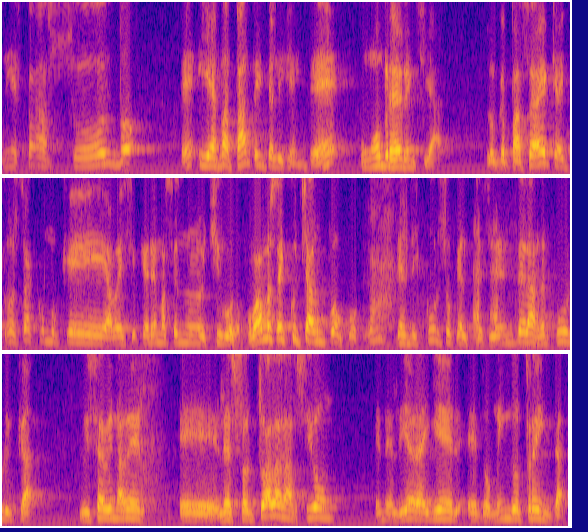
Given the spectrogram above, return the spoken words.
ni está sordo, ¿eh? y es bastante inteligente, ¿eh? un hombre gerencial. Lo que pasa es que hay cosas como que a veces queremos hacernos los chivos locos. Vamos a escuchar un poco ah. del discurso que el presidente de la República, Luis Abinader, eh, le soltó a la nación en el día de ayer, el domingo 30,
